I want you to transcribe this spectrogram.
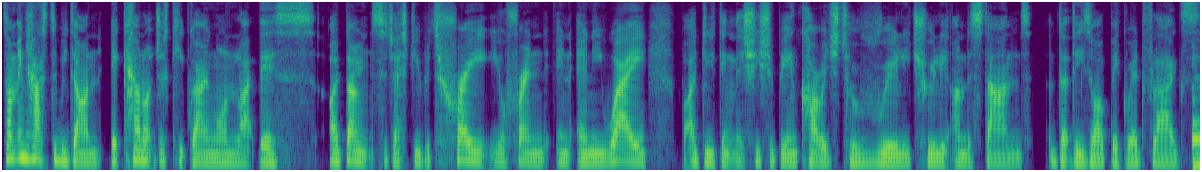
Something has to be done. It cannot just keep going on like this. I don't suggest you betray your friend in any way, but I do think that she should be encouraged to really, truly understand that these are big red flags. All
